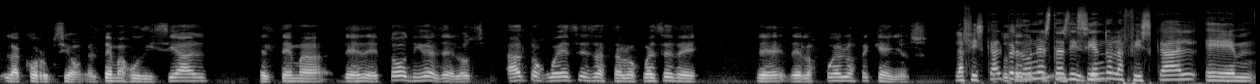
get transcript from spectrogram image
la, corrupción, el tema judicial, el tema desde todo nivel, de los altos jueces hasta los jueces de, los pueblos pequeños. La fiscal, perdona, estás diciendo la fiscal, em,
